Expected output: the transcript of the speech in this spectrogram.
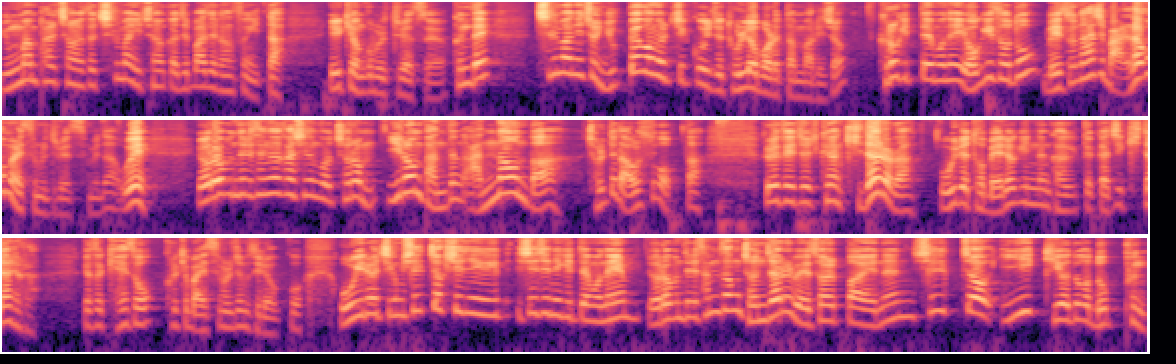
6만 8천에서 7만 2천 원까지 빠질 가능성이 있다 이렇게 언급을 드렸어요. 근데 72,600원을 찍고 이제 돌려버렸단 말이죠. 그렇기 때문에 여기서도 매수는 하지 말라고 말씀을 드렸습니다. 왜? 여러분들이 생각하시는 것처럼 이런 반등 안 나온다. 절대 나올 수가 없다. 그래서 이제 그냥 기다려라. 오히려 더 매력 있는 가격대까지 기다려라. 그래서 계속 그렇게 말씀을 좀 드렸고 오히려 지금 실적 시즌이, 시즌이기 때문에 여러분들이 삼성전자를 매수할 바에는 실적 이익 기여도가 높은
